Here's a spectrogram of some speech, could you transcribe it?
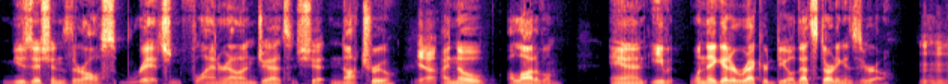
musicians they're all rich and flying around on jets and shit not true yeah i know a lot of them and even when they get a record deal that's starting at 0 mm-hmm.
